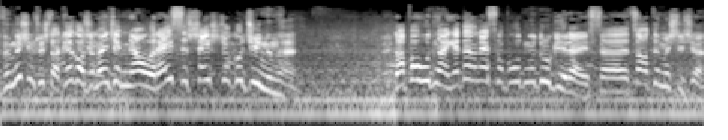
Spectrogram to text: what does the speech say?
wymyślił coś takiego, że będzie miał rejsy 6-godzinne. Do południa jeden rejs, po południu drugi rejs. E, Co o tym myślicie?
